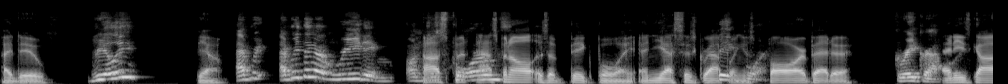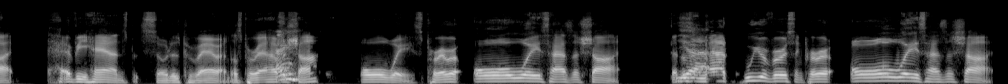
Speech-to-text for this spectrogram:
I do. Really? Yeah. Every everything I'm reading on Aspen, forums, Aspinall is a big boy, and yes, his grappling is far better, great grappling, and he's got heavy hands, but so does Pereira. Does Pereira have And- a shot? Always. Pereira always has a shot. That doesn't Yeah. matter who you're versing. Pereira always has a shot.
